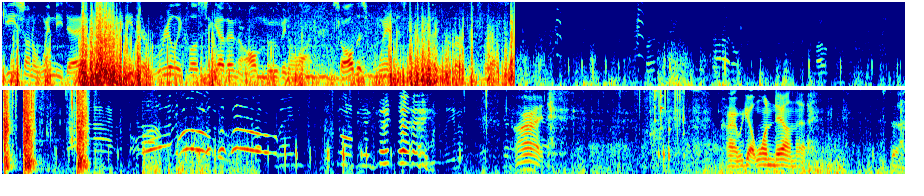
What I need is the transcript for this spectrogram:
geese on a windy day, they're really close together and they're all moving a lot. So all this wind is going to make it perfect for us. It's gonna be a good day. All right. All right, we got one down that just a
